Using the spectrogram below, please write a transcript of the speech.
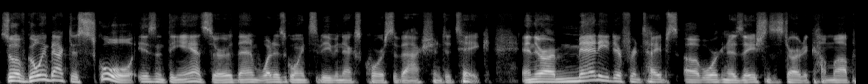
So if going back to school isn't the answer, then what is going to be the next course of action to take? And there are many different types of organizations that started to come up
